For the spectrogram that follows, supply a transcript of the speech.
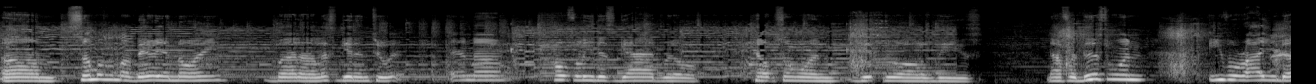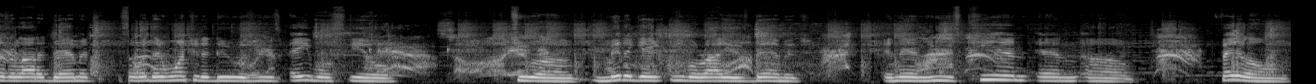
Um, some of them are very annoying, but uh, let's get into it. And uh, hopefully this guide will help someone get through all of these. Now for this one, Evil Ryu does a lot of damage, so what they want you to do is use Abel's skill to uh, mitigate Evil Ryu's damage, and then use Ken and uh, Fei Long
